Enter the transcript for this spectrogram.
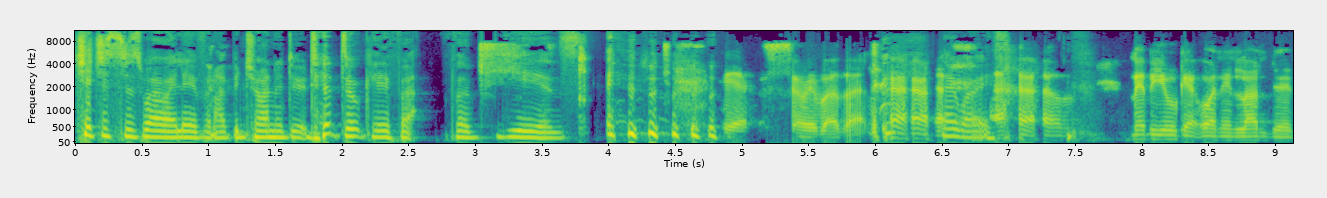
Chichester's where I live, and I've been trying to do a TED talk here for for years. yeah, sorry about that. no worries. Um, maybe you'll get one in London.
